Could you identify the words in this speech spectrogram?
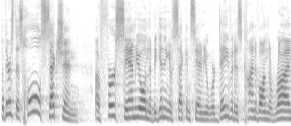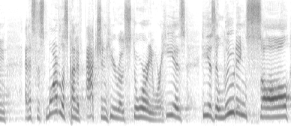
But there's this whole section of 1 Samuel and the beginning of 2 Samuel where David is kind of on the run. And it's this marvelous kind of action hero story where he is, he is eluding Saul,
